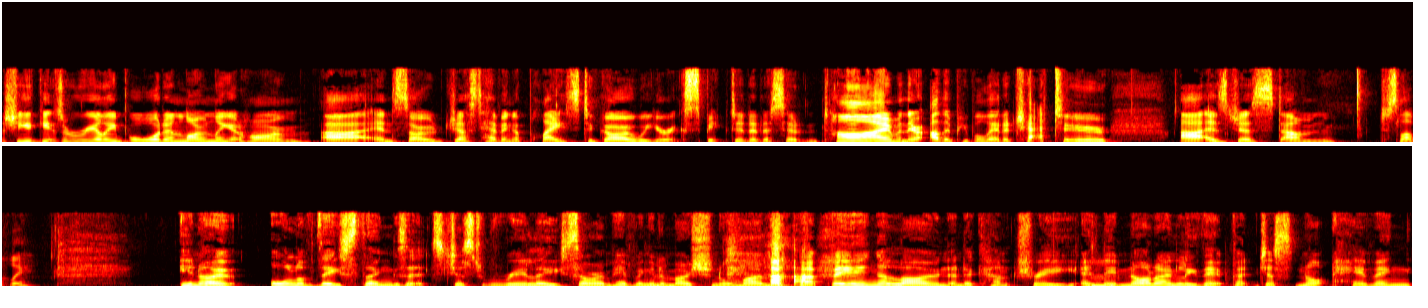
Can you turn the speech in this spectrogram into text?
she gets really bored and lonely at home. Uh, and so just having a place to go where you're expected at a certain time and there are other people there to chat to uh, is just um, just lovely. you know, all of these things, it's just really sorry, I'm having an mm. emotional moment. but being alone in a country, and then mm. not only that, but just not having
